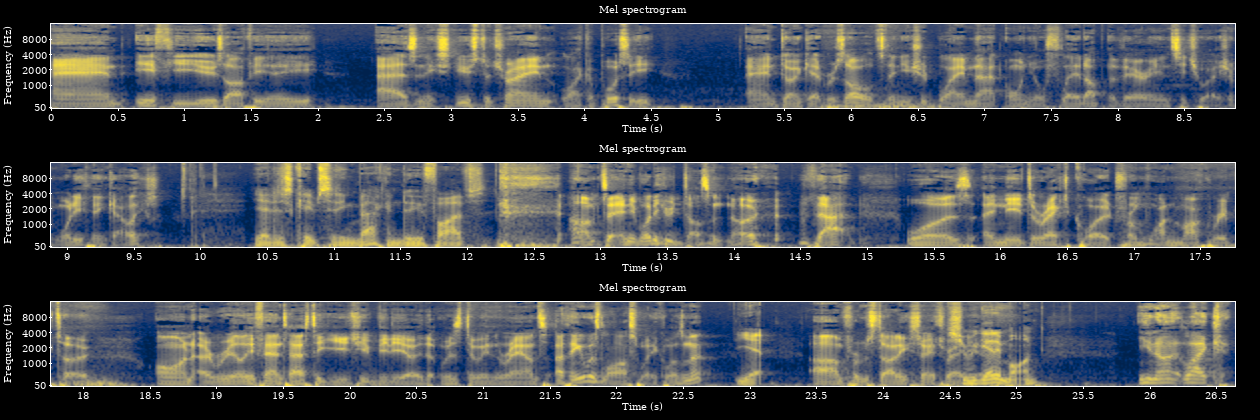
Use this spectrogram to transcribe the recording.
and if you use RPE as an excuse to train like a pussy and don't get results, then you should blame that on your flared up ovarian situation. What do you think, Alex? Yeah, just keep sitting back and do your fives. Um, to anybody who doesn't know, that was a near direct quote from one Mark Rippetoe on a really fantastic YouTube video that was doing the rounds. I think it was last week, wasn't it? Yeah. Um, from Starting Strength Radio. Should we get him on? You know, like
